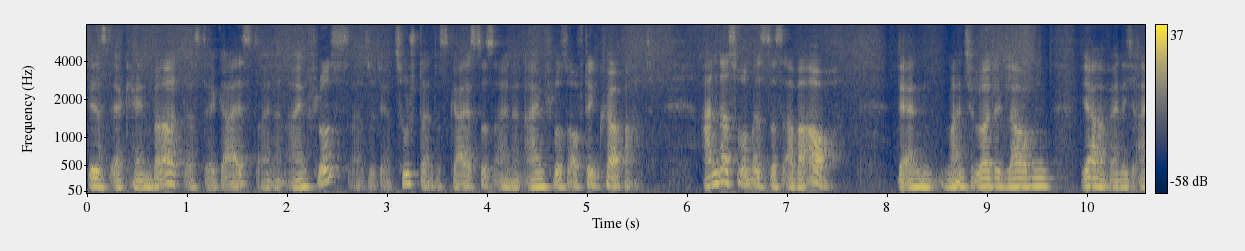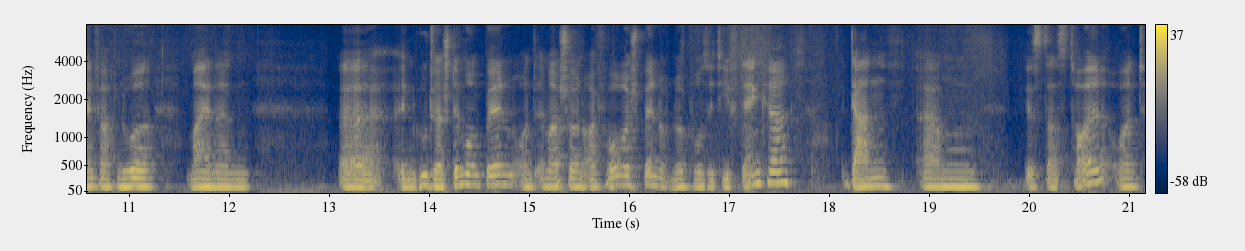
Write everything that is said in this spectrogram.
ist erkennbar, dass der Geist einen Einfluss, also der Zustand des Geistes einen Einfluss auf den Körper hat. Andersrum ist es aber auch. Denn manche Leute glauben, ja, wenn ich einfach nur meinen äh, in guter Stimmung bin und immer schön euphorisch bin und nur positiv denke, dann ähm, ist das toll und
